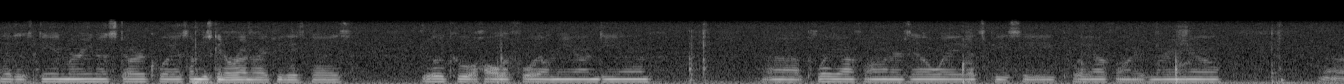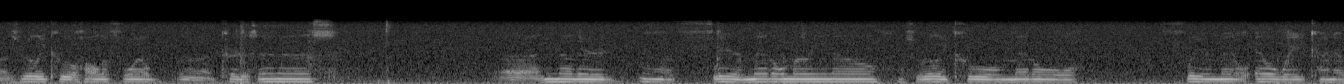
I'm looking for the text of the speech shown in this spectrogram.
That is Dan Marino Star Quest. I'm just going to run right through these guys. Really cool Holofoil Neon Deion. Uh, Playoff Honors Elway, that's PC. Playoff Honors Marino. Uh, it's really cool Holofoil uh, Curtis Enis. Uh, another uh, Fleer Metal Marino. It's really cool metal, Fleer Metal Elway kind of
